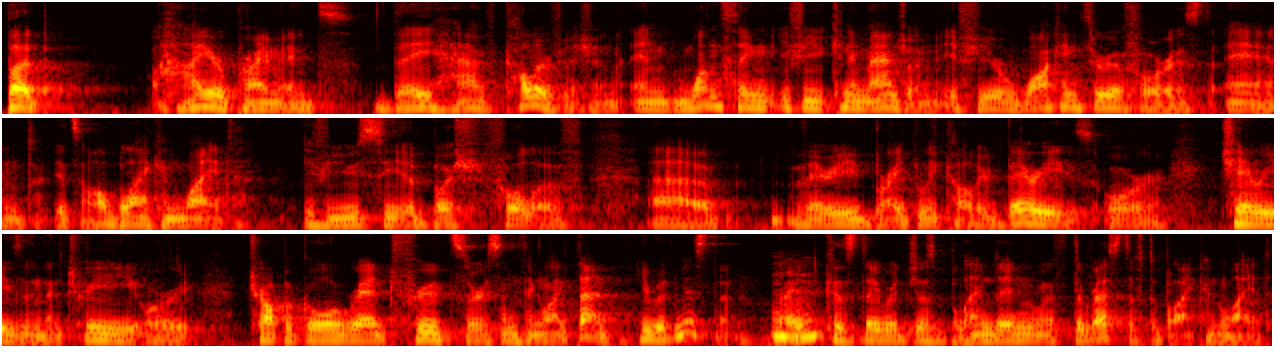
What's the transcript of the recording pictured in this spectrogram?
But higher primates, they have color vision. And one thing, if you can imagine, if you're walking through a forest and it's all black and white, if you see a bush full of uh, very brightly colored berries or cherries in a tree or tropical red fruits or something like that, you would miss them, mm-hmm. right? Because they would just blend in with the rest of the black and white.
